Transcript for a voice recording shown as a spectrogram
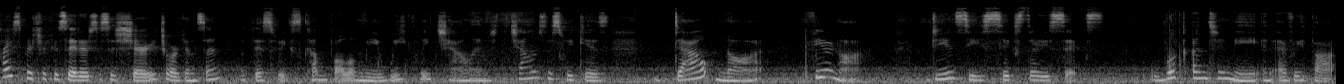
Hi, Spiritual Crusaders. This is Sherry Jorgensen with this week's Come Follow Me weekly challenge. The challenge this week is Doubt not, fear not. D&C 636. Look unto me in every thought.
